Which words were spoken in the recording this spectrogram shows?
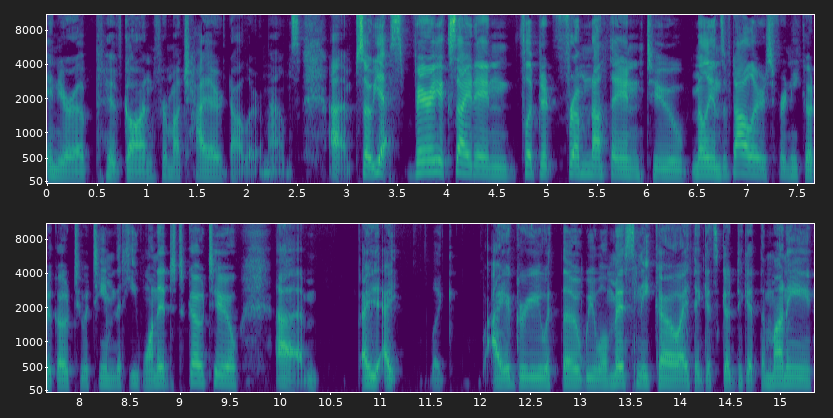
in Europe have gone for much higher dollar amounts. Um, so yes, very exciting. Flipped it from nothing to millions of dollars for Nico to go to a team that he wanted to go to. Um, I, I like I agree with the we will miss Nico. I think it's good to get the money.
